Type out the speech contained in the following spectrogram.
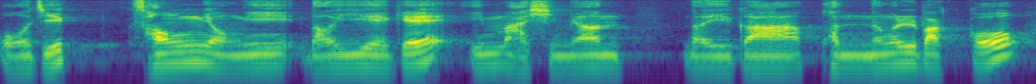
오직 성령이 너희에게 임하시면 너희가 권능을 받고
